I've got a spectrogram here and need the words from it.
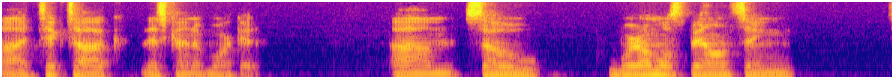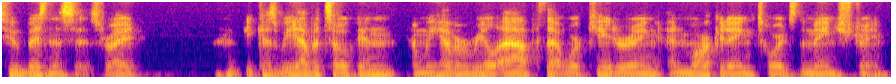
uh, TikTok, this kind of market. Um, so we're almost balancing two businesses, right? because we have a token and we have a real app that we're catering and marketing towards the mainstream.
